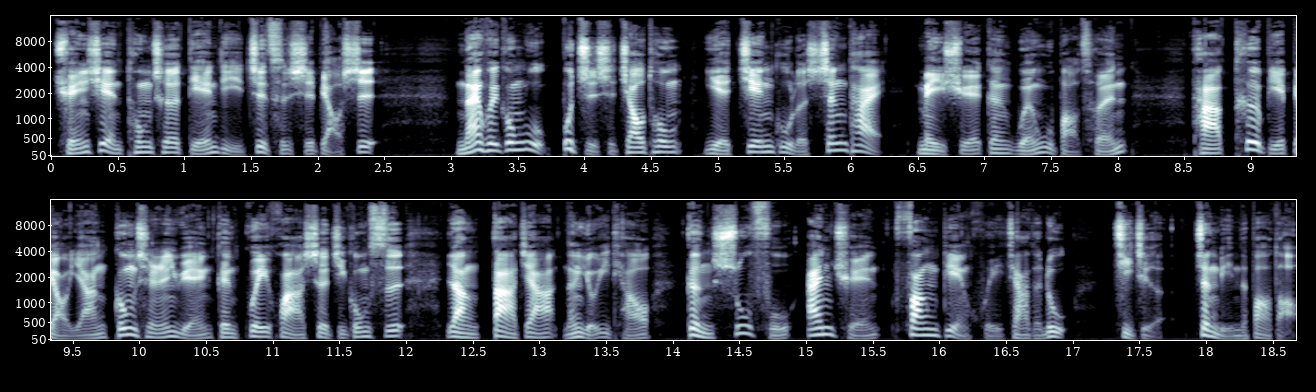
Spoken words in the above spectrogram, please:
全线通车典礼致辞时表示。南回公路不只是交通，也兼顾了生态、美学跟文物保存。他特别表扬工程人员跟规划设计公司，让大家能有一条更舒服、安全、方便回家的路。记者郑林的报道。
